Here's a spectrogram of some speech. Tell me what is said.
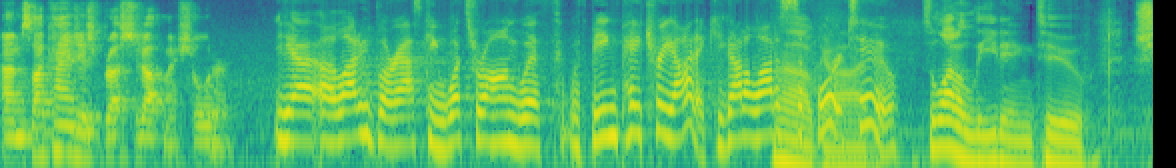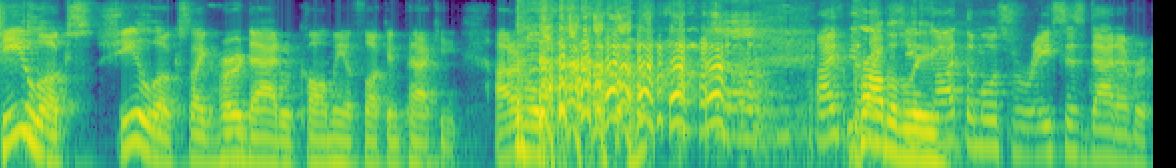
Um, so I kind of just brushed it off my shoulder. Yeah, a lot of people are asking what's wrong with with being patriotic. You got a lot of Oh, support God. too. It's a lot of leading too. She looks, she looks like her dad would call me a fucking packy. I don't know. I feel Probably. like she's got the most racist dad ever.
